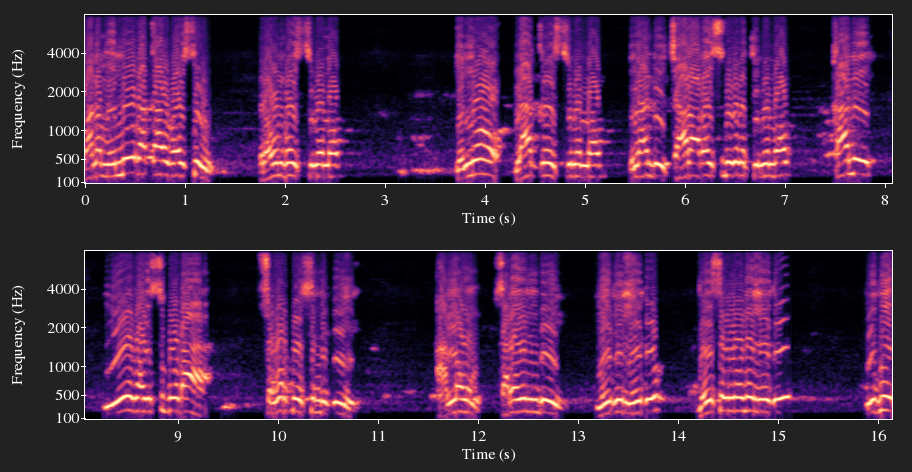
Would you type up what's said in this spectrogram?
మనం ఎన్నో రకాల రైస్ బ్రౌన్ రైస్ తినున్నాం. ఎన్నో బ్లాక్ రైస్ తినున్నాం. ఇలాంటి చాలా రైస్ కూడా తినున్నాం. కానీ ఏ రైస్ కూడా షుగర్ పేషెంట్కి అన్నం సరైనది ఏది లేదు. దేశంలోనే లేదు. ఇది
